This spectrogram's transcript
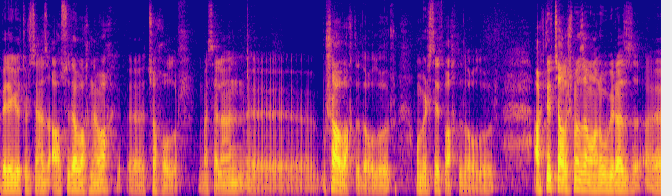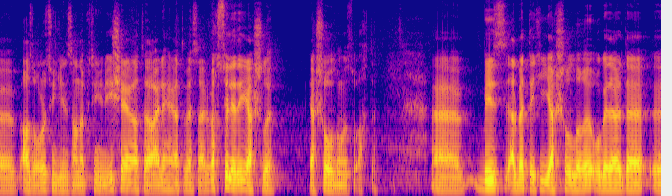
belə götürsəniz, asudə vaxt nə vaxt çox olur. Məsələn, uşaq vaxtı da olur, universitet vaxtı da olur. Aktiv çalışma zamanı bu biraz e, az olur çünki insanlar bütün günü iş həyatı, ailə həyatı və s. və xüsusilə də yaşlı, yaşlı olduğunuz vaxtı. E, biz əlbəttə ki, yaşlılığı o qədər də e,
